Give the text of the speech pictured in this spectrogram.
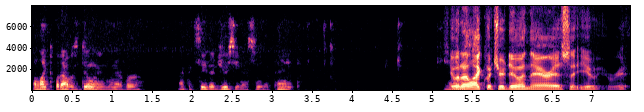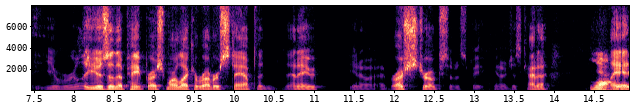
I liked what I was doing whenever I could see the juiciness in the paint. See, what I like what you're doing there is that you re- you're really using the paintbrush more like a rubber stamp than than a you know a brush stroke, so to speak. You know, just kind of yeah, lay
